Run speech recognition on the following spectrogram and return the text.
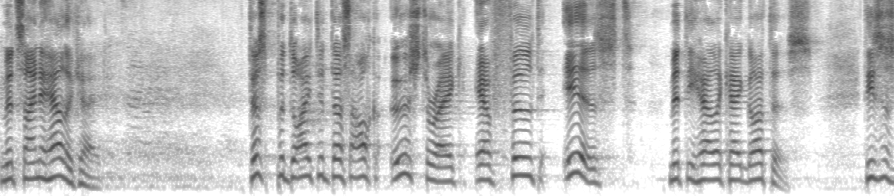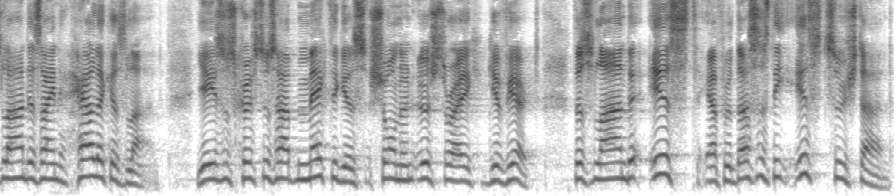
mit seiner Herrlichkeit. Das bedeutet, dass auch Österreich erfüllt ist mit der Herrlichkeit Gottes. Dieses Land ist ein herrliches Land. Jesus Christus hat Mächtiges schon in Österreich gewirkt. Das Land ist erfüllt. Das ist die Ist-Zustand.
